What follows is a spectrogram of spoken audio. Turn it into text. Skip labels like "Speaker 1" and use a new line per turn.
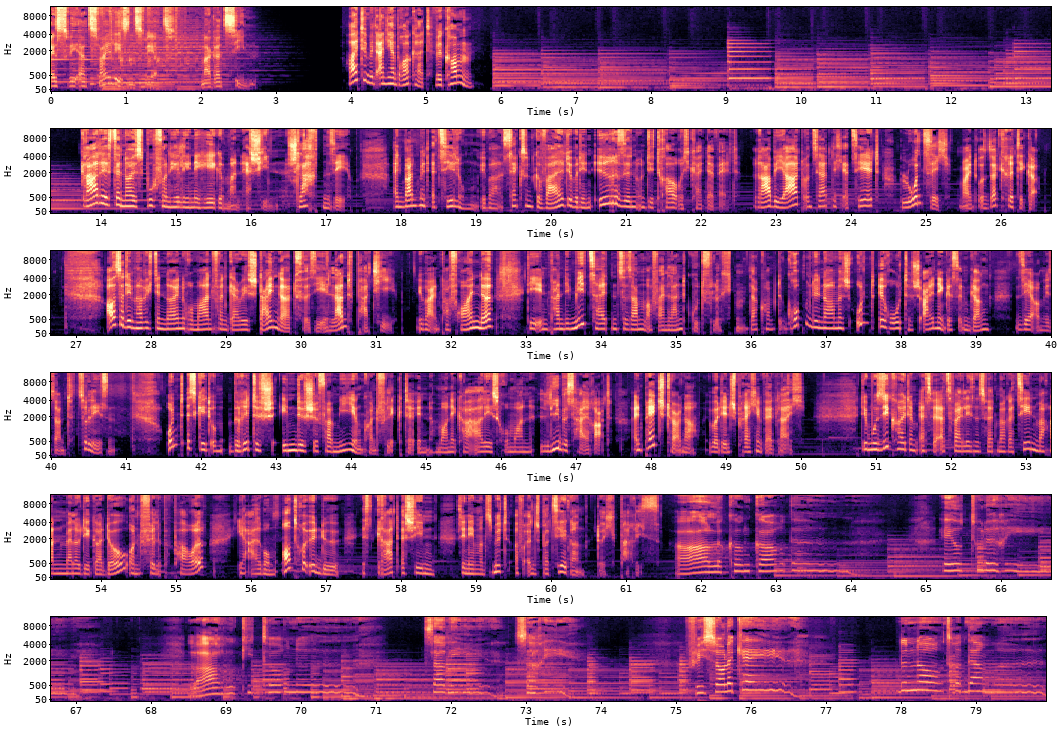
SWR 2 Lesenswert Magazin
Heute mit Anja Brockert. Willkommen. Gerade ist ein neues Buch von Helene Hegemann erschienen, Schlachtensee. Ein Band mit Erzählungen über Sex und Gewalt, über den Irrsinn und die Traurigkeit der Welt. Rabiat und zärtlich erzählt, lohnt sich, meint unser Kritiker. Außerdem habe ich den neuen Roman von Gary Steingart für Sie, Landpartie, über ein paar Freunde, die in Pandemiezeiten zusammen auf ein Landgut flüchten. Da kommt gruppendynamisch und erotisch einiges in Gang, sehr amüsant zu lesen. Und es geht um britisch-indische Familienkonflikte in Monica Alis Roman Liebesheirat, ein Page-Turner, über den sprechen wir gleich. Die Musik heute im SWR 2 Lesenswert Magazin machen Melody Gardot und Philip Powell. Ihr Album Entre eux deux ist gerade erschienen. Sie nehmen uns mit auf einen Spaziergang durch Paris.
À la Concorde et aux Tuileries, la roue qui tourne, ça rit, ça rit. Puis sur le quai de Notre-Dame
